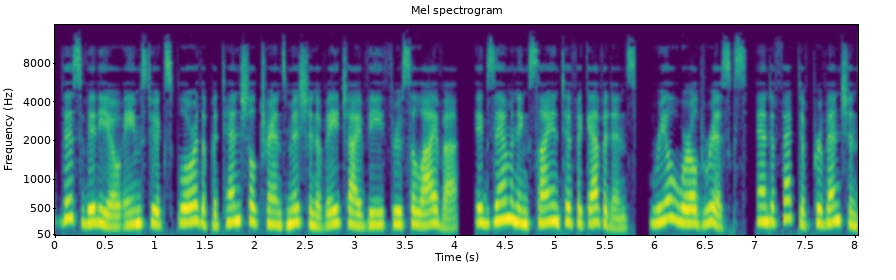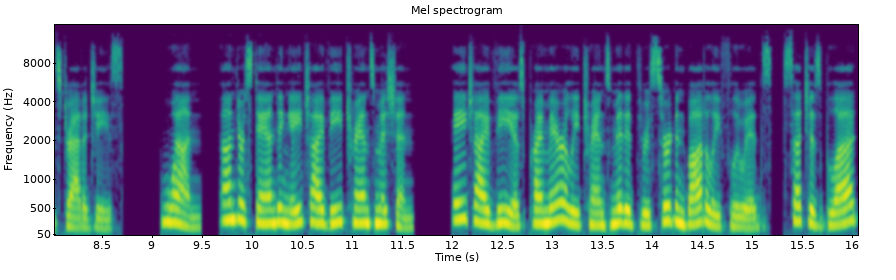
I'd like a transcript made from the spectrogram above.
This video aims to explore the potential transmission of HIV through saliva, examining scientific evidence, real world risks, and effective prevention strategies. 1. Understanding HIV transmission. HIV is primarily transmitted through certain bodily fluids, such as blood,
